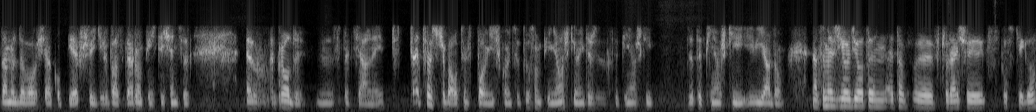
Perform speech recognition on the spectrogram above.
zameldował się jako pierwszy i gdzie chyba zgarnął 5 tysięcy euro nagrody specjalnej. To też trzeba o tym wspomnieć w końcu. To są pieniążki, oni też za te pieniążki, za te pieniążki jadą. Natomiast jeśli chodzi o ten etap e, wczorajszy Kwiatkowskiego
